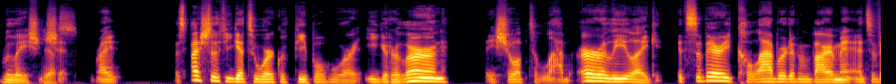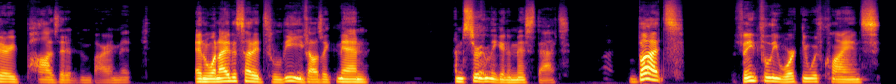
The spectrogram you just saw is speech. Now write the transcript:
relationship, yes. right? Especially if you get to work with people who are eager to learn. They show up to lab early. Like it's a very collaborative environment and it's a very positive environment. And when I decided to leave, I was like, man, I'm certainly going to miss that. But thankfully, working with clients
